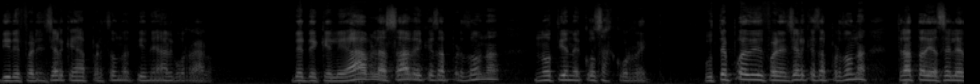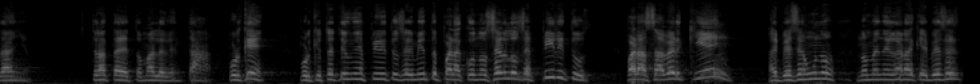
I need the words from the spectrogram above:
de diferenciar que esa persona tiene algo raro. Desde que le habla, sabe que esa persona no tiene cosas correctas. Usted puede diferenciar que esa persona trata de hacerle daño, trata de tomarle ventaja. ¿Por qué? Porque usted tiene un espíritu de discernimiento para conocer los espíritus, para saber quién hay veces uno, no me negará que hay veces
